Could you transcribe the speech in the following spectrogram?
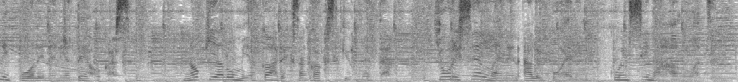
Monipuolinen ja tehokas. Nokia Lumia 820. Juuri sellainen älypuhelin kuin sinä haluat.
